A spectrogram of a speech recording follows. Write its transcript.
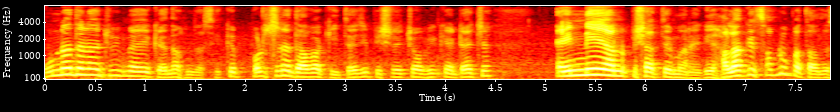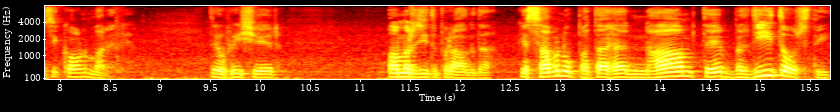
ਉਹਨਾਂ ਦਿਨਾਂ 'ਚ ਵੀ ਮੈਂ ਇਹ ਕਹਿੰਦਾ ਹੁੰਦਾ ਸੀ ਕਿ ਪੁਲਿਸ ਨੇ ਦਾਵਾ ਕੀਤਾ ਜੀ ਪਿਛਲੇ 24 ਘੰਟਿਆਂ 'ਚ ਇੰਨੇ ਅਣਪਛਾਤੇ ਮਾਰੇ ਗਏ। ਹਾਲਾਂਕਿ ਸਭ ਨੂੰ ਪਤਾ ਹੁੰਦਾ ਸੀ ਕੌਣ ਮਾਰੇ ਗਏ। ਤੇ ਉਹੀ ਸ਼ੇਰ ਅਮਰਜੀਤ ਪ੍ਰਾਗ ਦਾ ਕਿ ਸਭ ਨੂੰ ਪਤਾ ਹੈ ਨਾਮ ਤੇ ਬਲਜੀਤ ਉਸ ਦੀ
